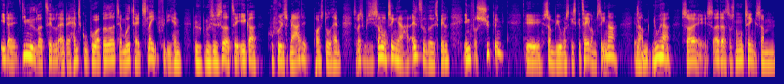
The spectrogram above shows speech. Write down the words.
et af de midler til, at øh, han skulle kunne være bedre til at modtage et slag, fordi han blev hypnotiseret til ikke at kunne føle smerte, påstod han. Så hvad skal man sige, sådan nogle ting her har altid været i spil. Inden for cykling, øh, som vi jo måske skal tale om senere, eller om nu her, så, øh, så er der altså sådan nogle ting som,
